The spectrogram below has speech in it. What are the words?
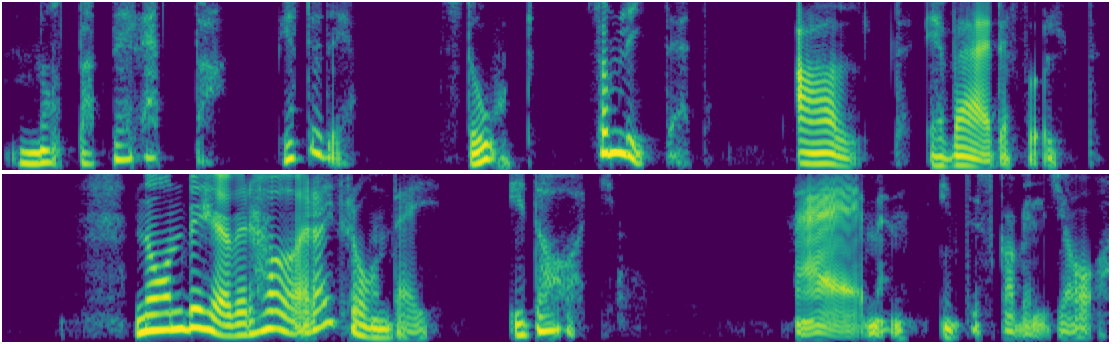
något att berätta, vet du det? Stort som litet. Allt är värdefullt. Någon behöver höra ifrån dig idag. Nej, men inte ska väl jag,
